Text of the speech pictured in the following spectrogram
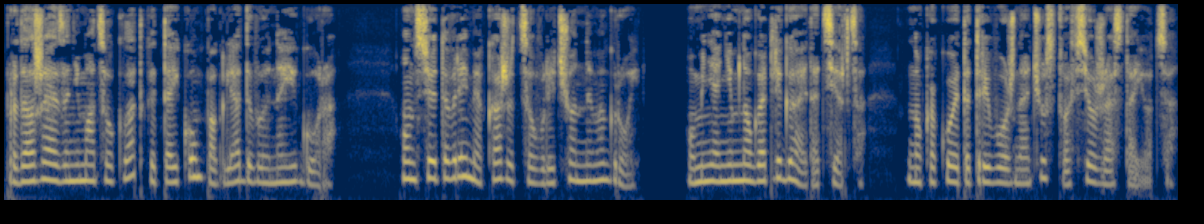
Продолжая заниматься укладкой, тайком поглядываю на Егора. Он все это время кажется увлеченным игрой. У меня немного отлегает от сердца, но какое-то тревожное чувство все же остается.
